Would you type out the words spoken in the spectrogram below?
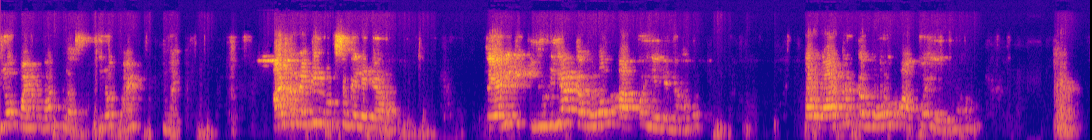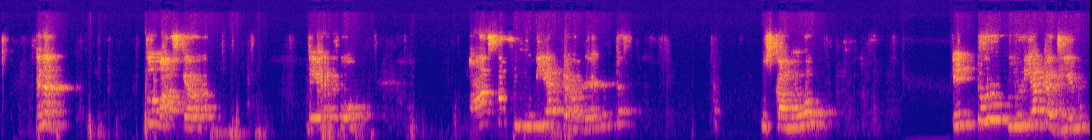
0.1 प्लस 0.9 अल्टरनेटिव रूट से मैं ले जा रहा हूँ। तो यानी कि यूरिया का मोल आपको ये लेना होगा। और वाटर का मोल आपको ये लेना होगा। है ना? तो मास क्या होगा? देयरफॉर मास ऑफ़ यूरिया क्या हो जाएगा उसका मोल इंटू यूरिया का जीएम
